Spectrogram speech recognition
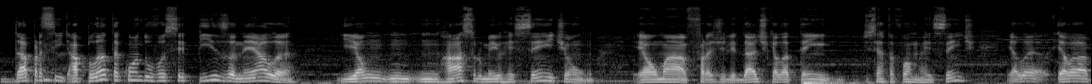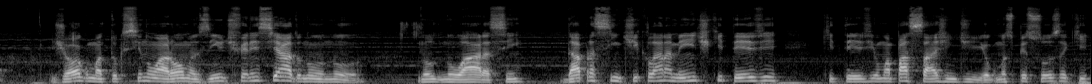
Dá para sentir. A planta, quando você pisa nela, e é um, um, um rastro meio recente, é, um, é uma fragilidade que ela tem, de certa forma, recente, ela, ela joga uma toxina, um aromazinho diferenciado no, no, no, no ar, assim. Dá para sentir claramente que teve que teve uma passagem de algumas pessoas aqui.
